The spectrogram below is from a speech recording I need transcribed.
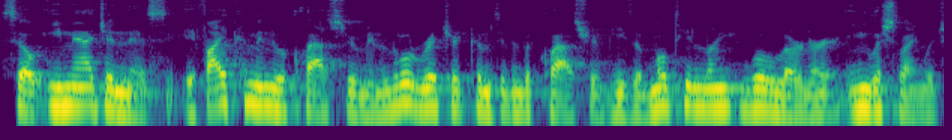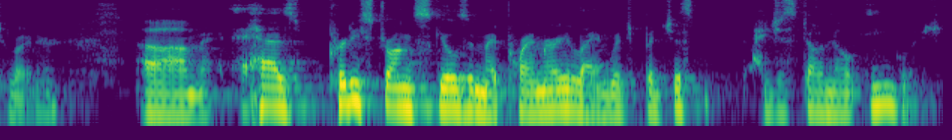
So imagine this if I come into a classroom and little Richard comes into the classroom, he's a multilingual learner, English language learner, um, has pretty strong skills in my primary language, but just I just don't know English.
